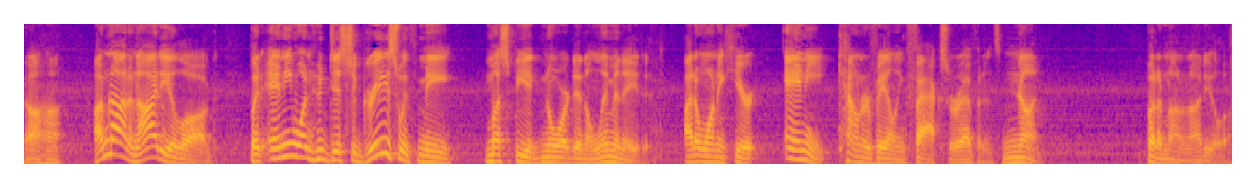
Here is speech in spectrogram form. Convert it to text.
Uh huh. I'm not an ideologue, but anyone who disagrees with me must be ignored and eliminated. I don't want to hear any countervailing facts or evidence. None. But I'm not an ideologue.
